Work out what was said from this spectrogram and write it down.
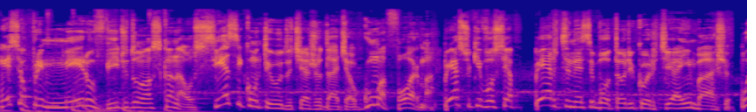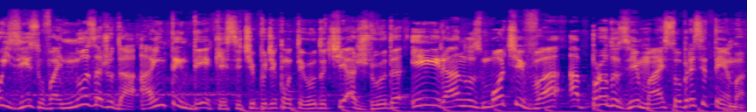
esse é o primeiro vídeo do nosso canal. Se esse conteúdo te ajudar de alguma forma, peço que você aperte nesse botão de curtir aí embaixo, pois isso vai nos ajudar a entender que esse tipo de conteúdo te ajuda e irá nos motivar a produzir mais sobre esse tema.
